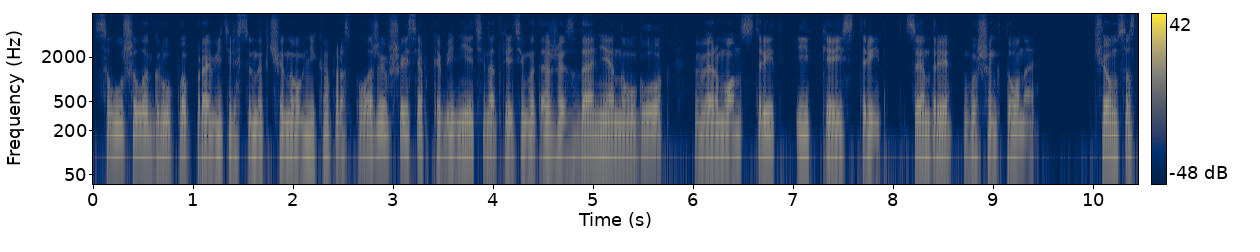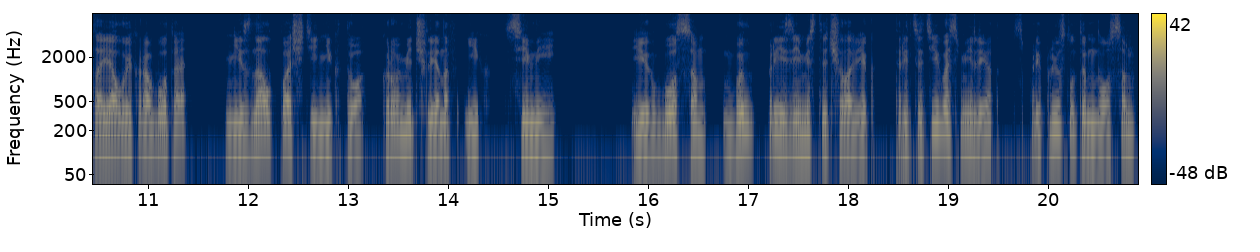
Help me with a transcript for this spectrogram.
слушала группа правительственных чиновников, расположившаяся в кабинете на третьем этаже здания на углу Вермонт-стрит и Кей-стрит в центре Вашингтона. В чем состояла их работа, не знал почти никто, кроме членов их семей. Их боссом был приземистый человек 38 лет с приплюснутым носом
